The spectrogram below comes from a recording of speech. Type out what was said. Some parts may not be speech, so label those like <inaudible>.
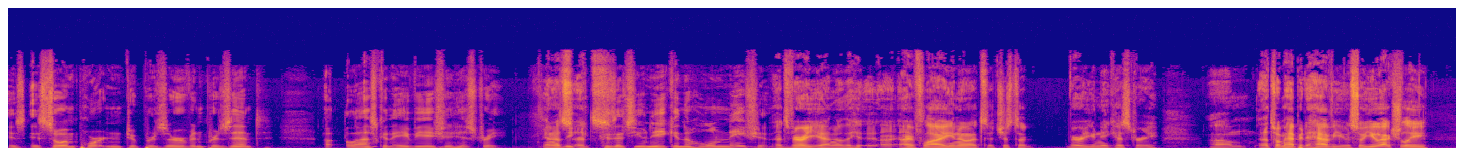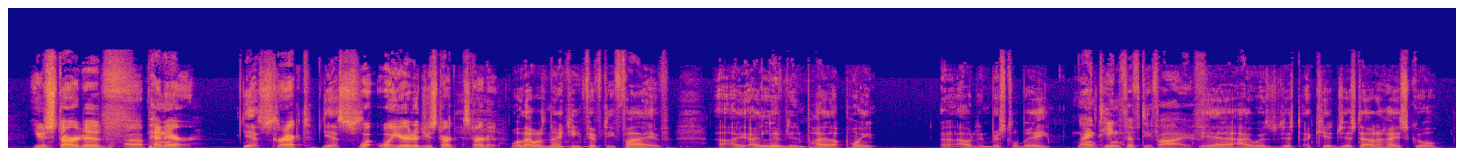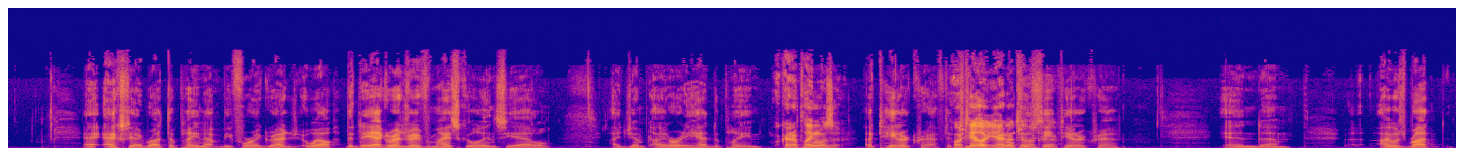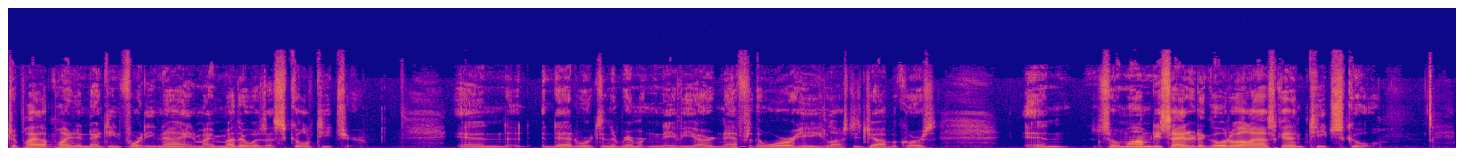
is, is so important to preserve and present uh, Alaskan aviation history And it's because it's unique in the whole nation. It's very yeah. No, the I, I fly. You know, it's it's just a very unique history. Um, that's why I'm happy to have you. So you actually you started uh, Pen Air, Yes, correct? Yes. What what year did you start start it? Well, that was 1955. Uh, I, I lived in Pilot Point uh, out in Bristol Bay. 1955. Yeah, I was just a kid just out of high school. A- actually, I brought the plane up before I graduated. Well, the day I graduated from high school in Seattle, I jumped. I already had the plane, What kind of plane was it? a Taylorcraft. a Oh, two- Taylor. Yeah, I know Taylor. two-seat Taylorcraft. And um, I was brought to Pilot Point in 1949. My mother was a school teacher, and uh, Dad worked in the Bremerton Navy Yard. And after the war, he lost his job, of course. And so Mom decided to go to Alaska and teach school,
